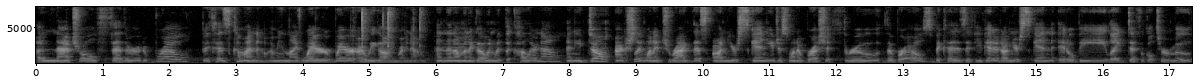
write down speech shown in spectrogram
a natural feathered brow because come on now. I mean like where where are we going right now? And then i'm going to go in with the color now. And you don't actually want to drag this on your skin. You just want to brush it through the brows because if you get it on your skin it'll be like difficult to remove.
